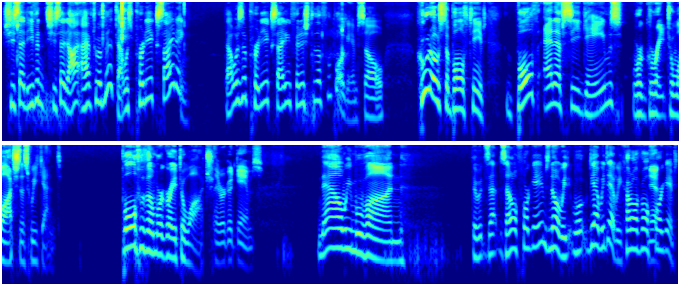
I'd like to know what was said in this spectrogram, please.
she said even she said I, I have to admit that was pretty exciting. That was a pretty exciting finish to the football game. So kudos to both teams. Both NFC games were great to watch this weekend. Both of them were great to watch. They were good games. Now we move on. Is that, is that all four games? No, we well, yeah we did. We cut off all Yeah. four games.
